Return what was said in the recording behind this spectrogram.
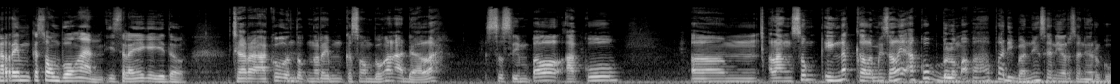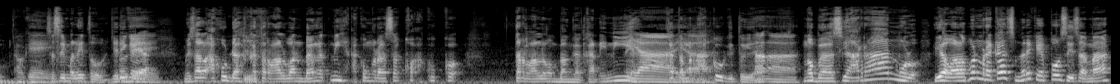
ngerem kesombongan, istilahnya kayak gitu? cara aku untuk ngerim kesombongan adalah sesimpel aku em, langsung ingat kalau misalnya aku belum apa-apa dibanding senior seniorku. Oke. Sesimpel itu. Jadi Oke. kayak misal aku udah keterlaluan banget nih, aku ngerasa kok aku kok terlalu membanggakan ini ya Iya, ke teman iya. aku gitu ya. Ha-ha. Ngebahas siaran mulu. Ya walaupun mereka sebenarnya kepo sih sama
